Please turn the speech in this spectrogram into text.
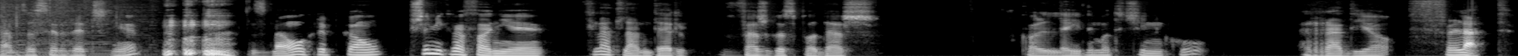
Bardzo serdecznie z małą chrypką. Przy mikrofonie Flatlander, wasz gospodarz w kolejnym odcinku Radio Flat.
